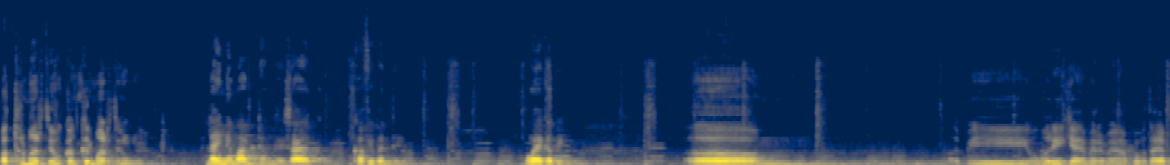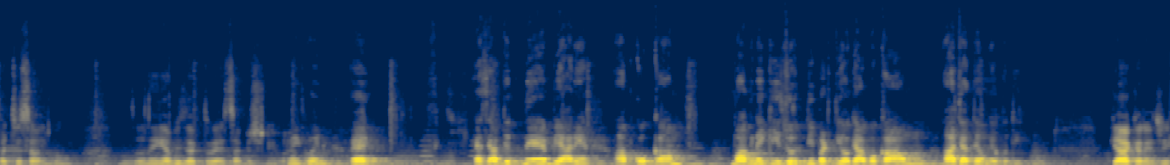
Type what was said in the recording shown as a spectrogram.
پتھر مارتے ہوں کنکر مارتے ہوں گے؟ لائنیں مارتے ہوں گے سارے کافی بندے۔ ہوا ہے کبھی؟ ابھی عمر ہی کیا ہے میرے میں آپ کو بتایا پچیس سال کا ہوں تو نہیں ابھی تک تو ایسا کچھ نہیں ہوا۔ نہیں کوئی نہیں۔ ایسے آپ جتنے پیارے ہیں آپ کو کام مانگنے کی ضرورت نہیں پڑتی ہوگی آپ کو کام آ جاتے ہوں گے خود ہی۔ کیا کریں جی؟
